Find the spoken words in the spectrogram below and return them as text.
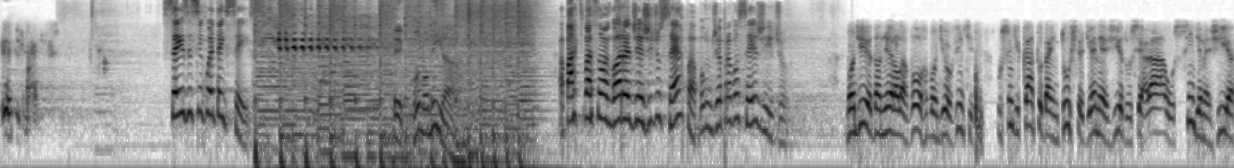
Verdes Mares. 6 e 56 Economia. A participação agora é de Egídio Serpa. Bom dia para você, Egídio. Bom dia, Daniela Lavor. Bom dia, ouvintes. O Sindicato da Indústria de Energia do Ceará, o Sind Energia,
